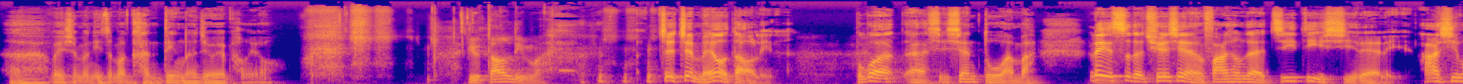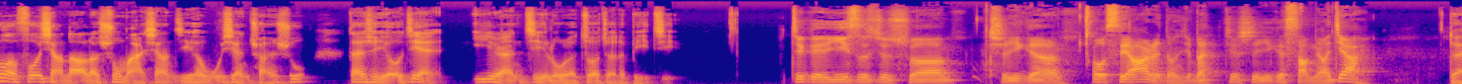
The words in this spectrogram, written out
啊，为什么你这么肯定呢，这位朋友？有道理吗？这这没有道理的。不过，呃，先先读完吧。类似的缺陷发生在《基地》系列里。阿西莫夫想到了数码相机和无线传输，但是邮件依然记录了作者的笔记。这个意思就是说，是一个 OCR 的东西，不，就是一个扫描件儿。对，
